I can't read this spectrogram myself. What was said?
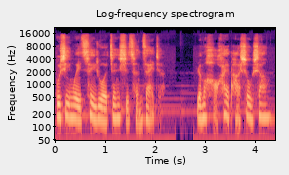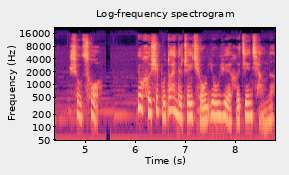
不是因为脆弱真实存在着，人们好害怕受伤、受挫，又何须不断地追求优越和坚强呢？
